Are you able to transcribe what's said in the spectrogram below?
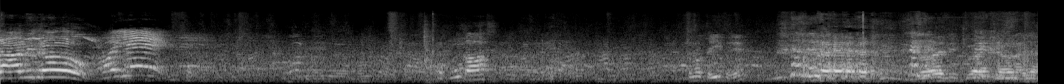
¡Falta, árbitro! ¡Oye! putas! Eso no te dice, ¿eh? No a decir tú aquí ahora ya.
